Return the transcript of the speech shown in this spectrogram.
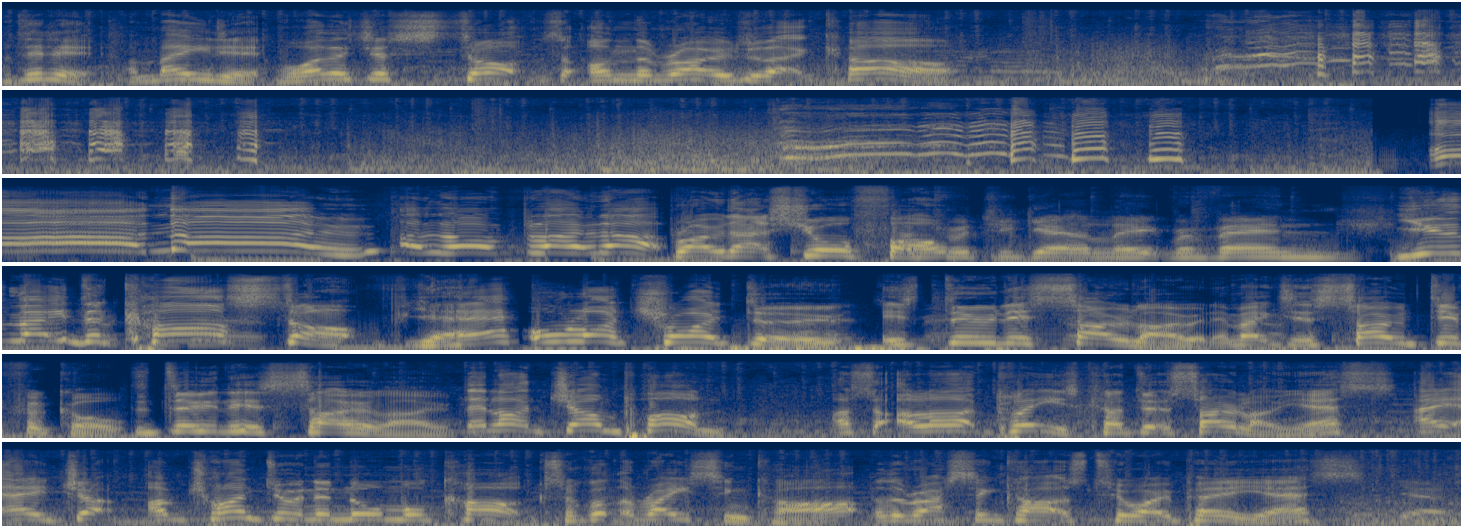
I did it. I made it. Why they just stopped on the road with that car? I got blown up. Bro, that's your fault. That's what you get, late revenge. You made the car stop, yeah? All I try to do is do this solo, and it makes it so difficult to do this solo. They like jump on. I said, like, please, can I do it solo, yes? Hey, hey, I'm trying to do it in a normal car, because I've got the racing car, but the racing car is too OP, yes? Yes,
